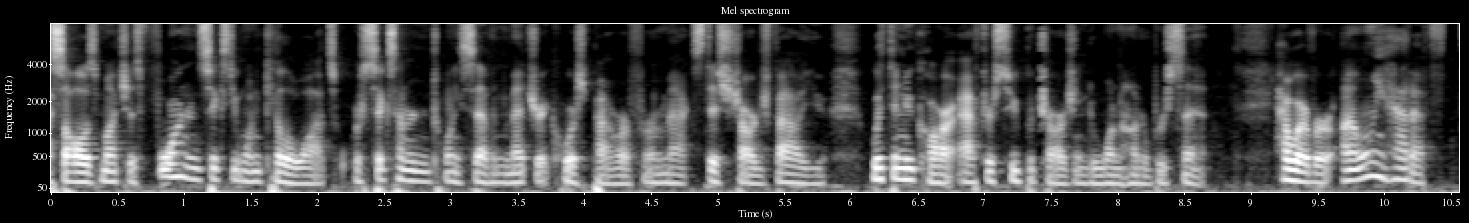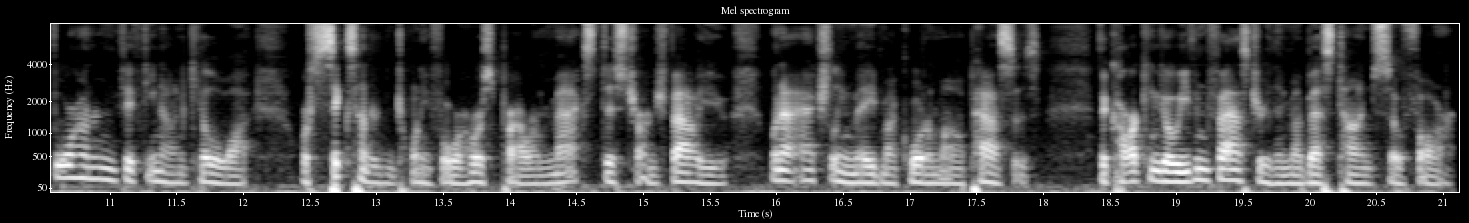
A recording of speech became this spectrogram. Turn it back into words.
I saw as much as 461 kilowatts or 627 metric horsepower for a max discharge value with the new car after supercharging to 100%. However, I only had a 459 kilowatt or 624 horsepower max discharge value when I actually made my quarter mile passes. The car can go even faster than my best times so far.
